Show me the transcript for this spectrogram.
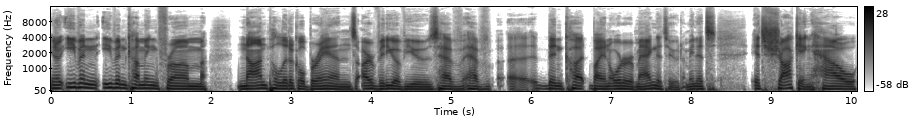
you know, even even coming from non-political brands, our video views have have uh, been cut by an order of magnitude. I mean, it's it's shocking how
